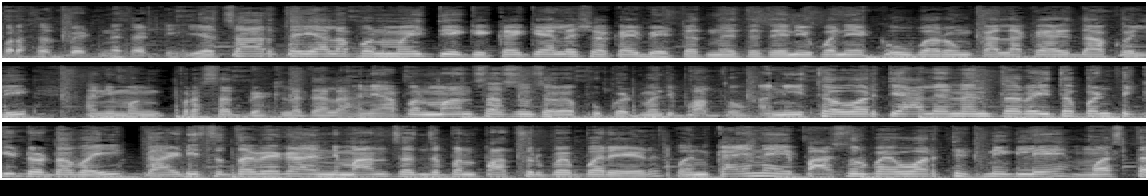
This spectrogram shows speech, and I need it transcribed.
प्रसाद भेटण्यासाठी. याचा अर्थ याला पण माहितीये की काही केल्याशिवाय काही भेटत नाही तर त्यांनी पण एक उभा राहून कलाकार दाखवली आणि मग प्रसाद भेटला त्याला. आणि आपण माणसं असून सगळं फुकटमध्ये पाहतो. आणि इथं वरती आल्यानंतर इथं पण तिकीट होता भाई गाडीचं तर वेगळं आणि माणसांचं पण पाच रुपये पर हेड पण काही नाही पाच रुपये वरतीच निघले. मस्त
